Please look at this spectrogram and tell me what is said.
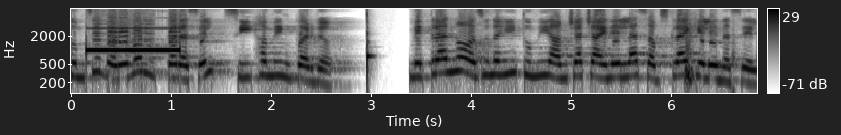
तुमचे बरोबर उत्तर असेल सी हमिंग बर्ड मित्रांनो अजूनही तुम्ही आमच्या चॅनेलला सबस्क्राईब केले नसेल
